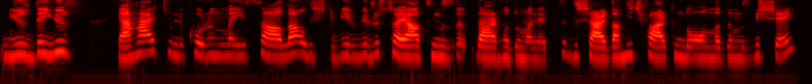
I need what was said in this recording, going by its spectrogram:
yüzde yüz yani her türlü korunmayı sağla al işte bir virüs hayatımızı darmaduman etti. Dışarıdan hiç farkında olmadığımız bir şey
